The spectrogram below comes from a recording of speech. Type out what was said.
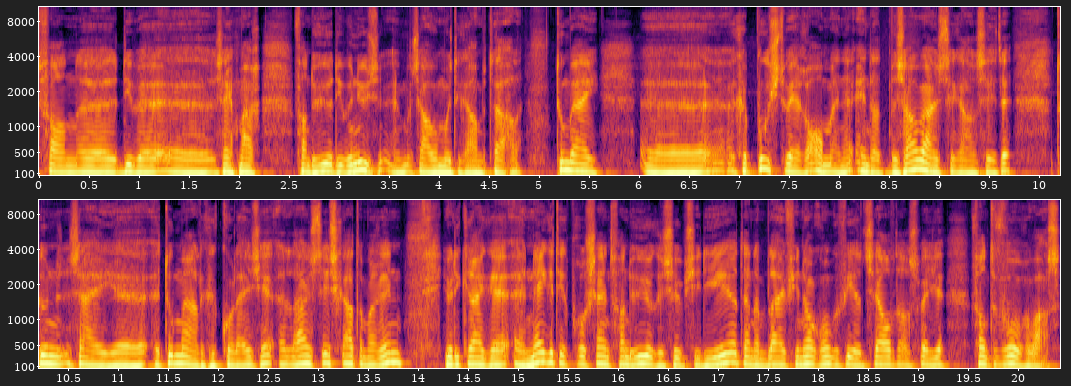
10% van, die we, zeg maar, van de huur die we nu zouden moeten gaan betalen. Toen wij gepusht werden om in, in dat Bezouwhuis te gaan zitten, toen zei het toenmalige college, luister eens, gaat er maar in. Jullie krijgen 90% van de huur gesubsidieerd. En dan blijf je nog ongeveer hetzelfde als wat je van tevoren was.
